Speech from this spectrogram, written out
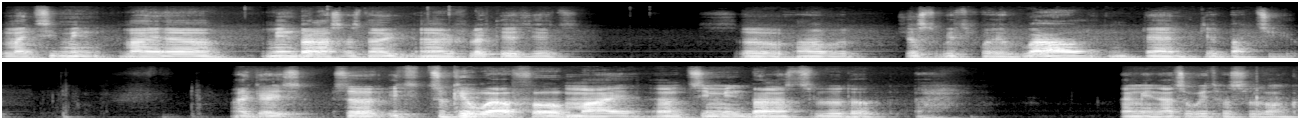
my tMIN my uh, main balance has not uh, reflected yet. So I will just wait for a while and then get back to you. Hi guys. So it took a while for my um, tMIN balance to load up. I mean I had to wait for so long.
